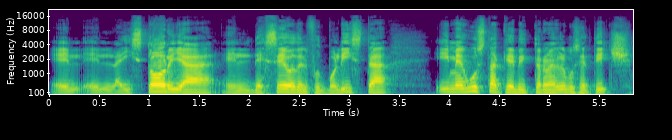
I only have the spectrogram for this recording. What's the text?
la historia, el deseo del futbolista. Y me gusta que Víctor Manuel Bucetich,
